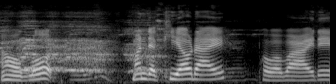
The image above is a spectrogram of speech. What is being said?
เอาออกรถมันจะเคี้ยวได้เพราะว่าวายเด้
